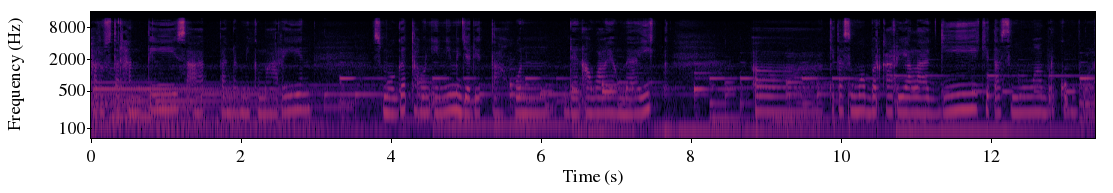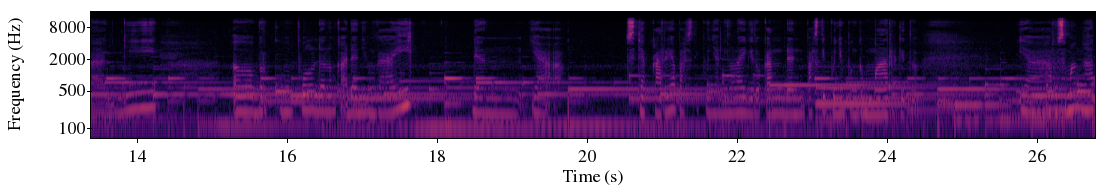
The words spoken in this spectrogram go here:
harus terhenti saat pandemi kemarin Semoga tahun ini menjadi tahun dan awal yang baik. Uh, kita semua berkarya lagi, kita semua berkumpul lagi, uh, berkumpul dalam keadaan yang baik, dan ya setiap karya pasti punya nilai gitu kan, dan pasti punya penggemar gitu. Ya harus semangat,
